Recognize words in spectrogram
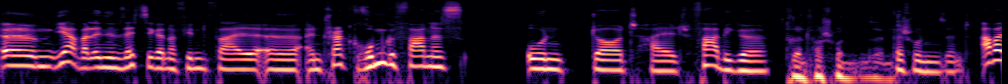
ähm, ja, weil in den 60ern auf jeden Fall äh, ein Truck rumgefahren ist und dort halt farbige drin verschwunden sind. verschwunden sind. Aber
